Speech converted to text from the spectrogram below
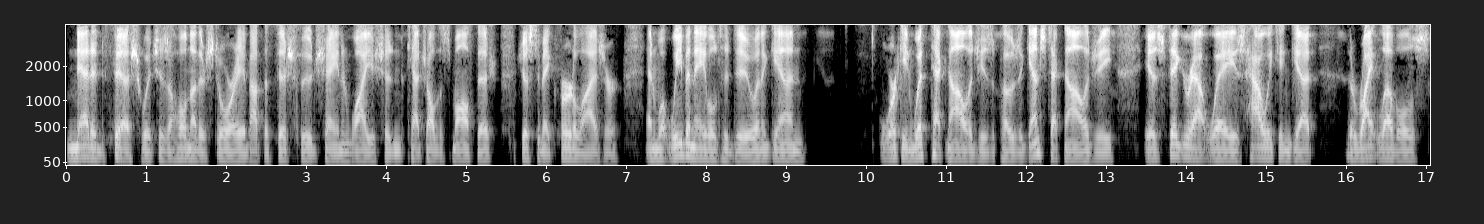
netted fish, which is a whole nother story about the fish food chain and why you shouldn't catch all the small fish just to make fertilizer. And what we've been able to do, and again, working with technology as opposed against technology, is figure out ways how we can get the right levels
